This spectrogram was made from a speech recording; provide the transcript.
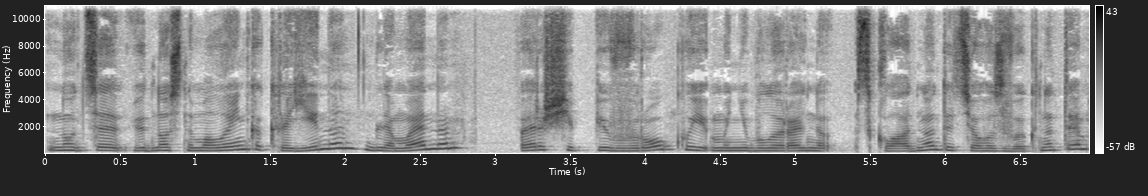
ну це відносно маленька країна для мене. Перші півроку мені було реально складно до цього звикнути,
